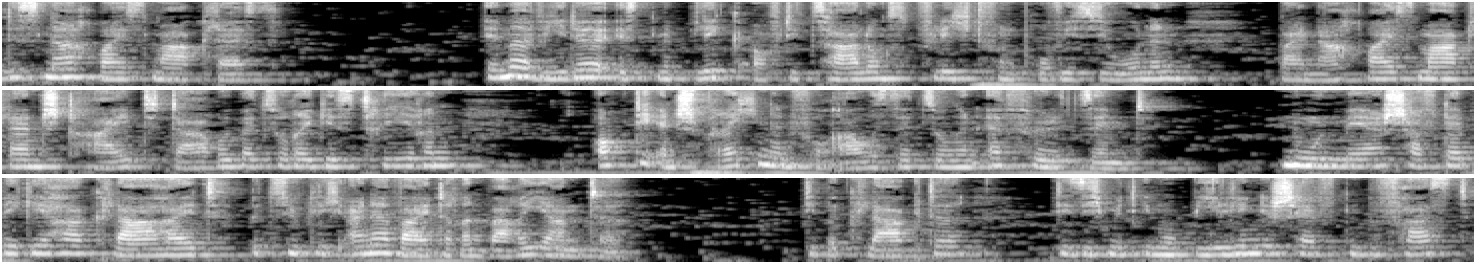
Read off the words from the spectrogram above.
des Nachweismaklers Immer wieder ist mit Blick auf die Zahlungspflicht von Provisionen bei Nachweismaklern Streit darüber zu registrieren, ob die entsprechenden Voraussetzungen erfüllt sind. Nunmehr schafft der BGH Klarheit bezüglich einer weiteren Variante. Die Beklagte, die sich mit Immobiliengeschäften befasst,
